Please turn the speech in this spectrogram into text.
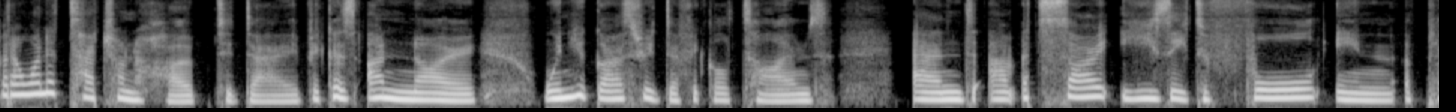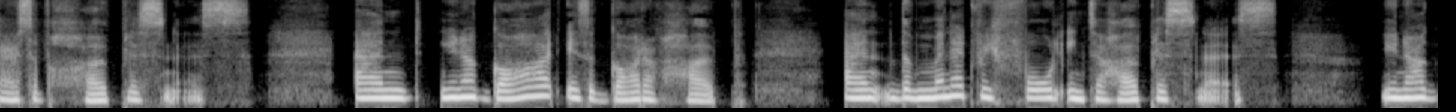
But I want to touch on hope today because I know when you go through difficult times, and um, it's so easy to fall in a place of hopelessness and, you know, God is a God of hope. And the minute we fall into hopelessness, you know,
